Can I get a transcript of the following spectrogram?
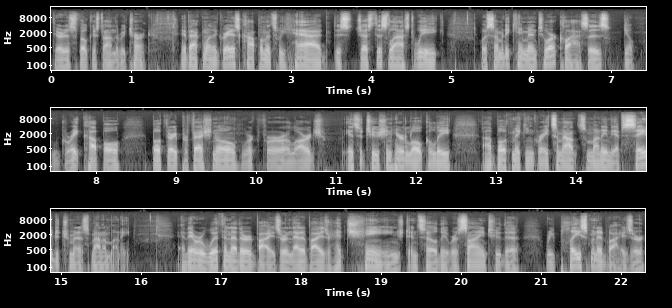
They're just focused on the return. In fact, one of the greatest compliments we had this just this last week was somebody came into our classes, you know, great couple, both very professional, work for a large institution here locally, uh, both making great amounts of money. And they have saved a tremendous amount of money and they were with another advisor, and that advisor had changed, and so they were assigned to the replacement advisor,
